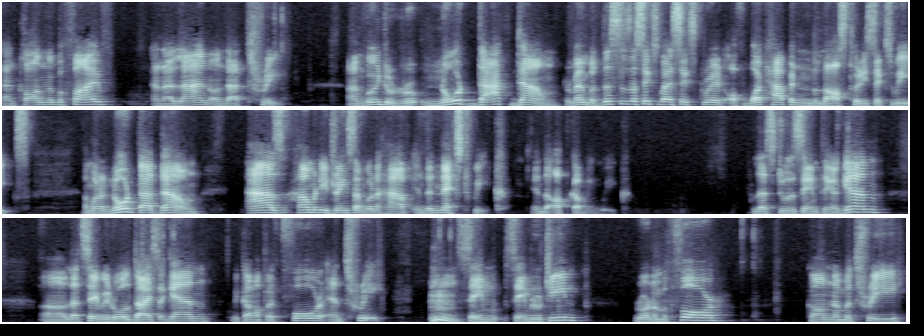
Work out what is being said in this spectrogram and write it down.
and column number five, and I land on that three. I'm going to note that down. Remember, this is a six by six grid of what happened in the last 36 weeks. I'm going to note that down as how many drinks I'm going to have in the next week, in the upcoming week. Let's do the same thing again. Uh, let's say we roll dice again. We come up with four and three. same, same routine. Row number four, column number three.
